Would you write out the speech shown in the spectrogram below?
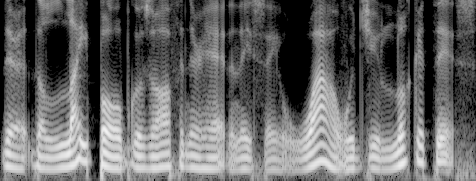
the, the light bulb goes off in their head and they say, Wow, would you look at this?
